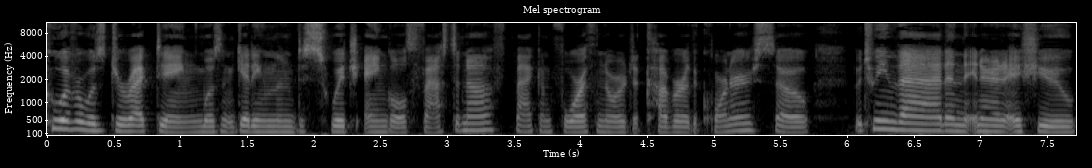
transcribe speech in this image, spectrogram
whoever was directing wasn't getting them to switch angles fast enough back and forth in order to cover the corners. So between that and the internet issue,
